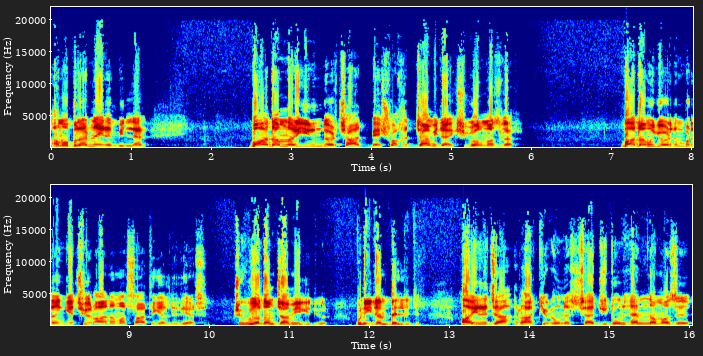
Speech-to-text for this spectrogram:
Ama bunlar neyden bilinirler? Bu adamlar 24 saat 5 vakit camide eksik olmazlar. Bu adamı gördüm buradan geçiyor. Aa namaz saati geldi dersin. Çünkü bu adam camiye gidiyor. Bu neden bellidir? Ayrıca rakiun sacidun hem namazı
